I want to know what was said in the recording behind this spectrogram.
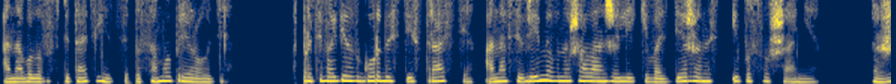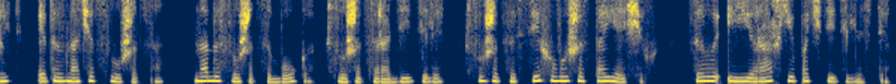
она была воспитательницей по самой природе. В противовес гордости и страсти она все время внушала Анжелике воздержанность и послушание. Жить — это значит слушаться. Надо слушаться Бога, слушаться родителей, слушаться всех вышестоящих, целой иерархии почтительности,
